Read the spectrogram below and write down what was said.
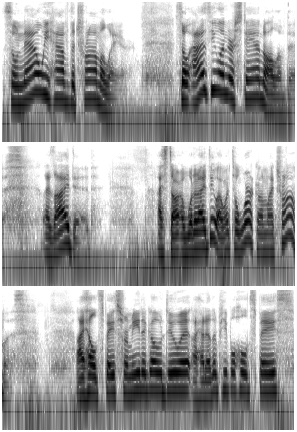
so now we have the trauma layer. So as you understand all of this, as I did, I start what did I do? I went to work on my traumas. I held space for me to go do it. I had other people hold space.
